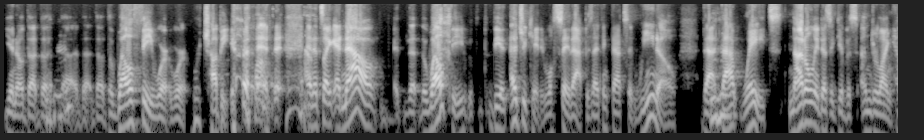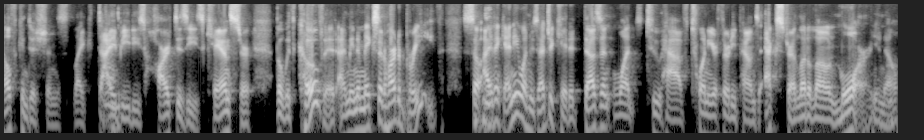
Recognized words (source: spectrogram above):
You know, the the Mhm. the, the the wealthy were were, were chubby, and, and it's like, and now the the wealthy, the educated, we'll say that because I think that's it. We know that Mhm. that weight not only does it give us underlying health conditions like diabetes heart disease cancer but with covid i mean it makes it hard to breathe so i Mhm. think anyone who's educated doesn't want to have 20 or 30 pounds extra let alone more you know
